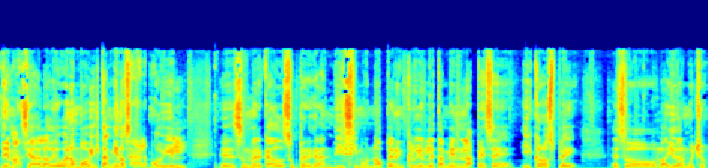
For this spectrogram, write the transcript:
demasiado el audio. Bueno, móvil también, o sea, el móvil es un mercado súper grandísimo, ¿no? Pero incluirle también la PC y crossplay, eso va a ayudar mucho.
